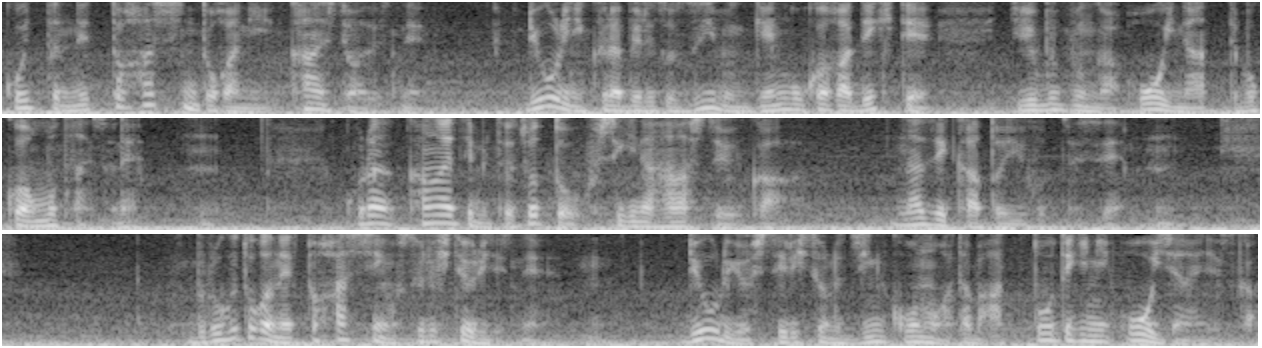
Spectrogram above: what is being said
こういったネット発信とかに関してはですね料理に比べると随分言語化ができている部分が多いなって僕は思ってたんですよね、これは考えてみるとちょっと不思議な話というかなぜかということですね、うん、ブログとかネット発信をする人よりですね、うん、料理をしている人の人口の方が多分圧倒的に多いじゃないですか、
